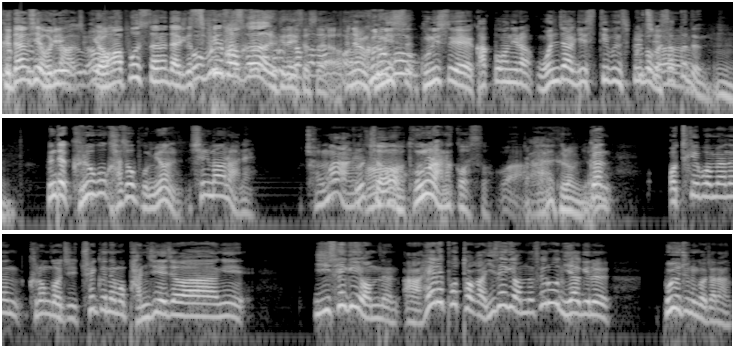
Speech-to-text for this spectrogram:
그 당시에 우리 스필버그 영화 포스터는 다 이거 어, 우리 다 스필버그 이렇게 돼 있었어요. 왜냐면 그리고- 구니스, 구니스의 각본이랑 원작이 스티븐 스필버그가 어. 썼거든. 음. 근데 그러고 가서 보면 실망을 안 해. 정말 안 해. 그렇죠. 어, 돈은 안 아까웠어. 와. 아, 그럼요. 그러니까 어떻게 보면은 그런 거지. 최근에 뭐 반지의 제왕이 이 세계에 없는 아 해리포터가 이 세계에 없는 새로운 이야기를 보여주는 거잖아.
